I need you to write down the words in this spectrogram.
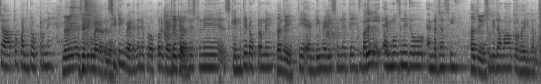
4 ਤੋਂ 5 ਡਾਕਟਰ ਨੇ। ਜਿਹੜੇ ਸਿਟਿੰਗ ਬੈਠ ਨੇ। ਸਿਟਿੰਗ ਬੈਠਦੇ ਨੇ ਪ੍ਰੋਪਰ। ਗਾਇਨੋਕੋਲੋਜਿਸਟ ਨੇ ਸਕਿਨ ਦੇ ਡਾਕਟਰ ਨੇ ਹਾਂਜੀ। ਤੇ ਐਮਡੀ ਮੈਡੀਸਨ ਨੇ ਤੇ ਬਾਕੀ ਐਮਓਜ਼ ਨੇ ਜੋ ਐਮਰਜੈਂਸੀ ਹਾਂਜੀ। ਸੁਵਿਧਾਵਾਂ ਪ੍ਰੋਵਾਈਡ ਕਰਦੇ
